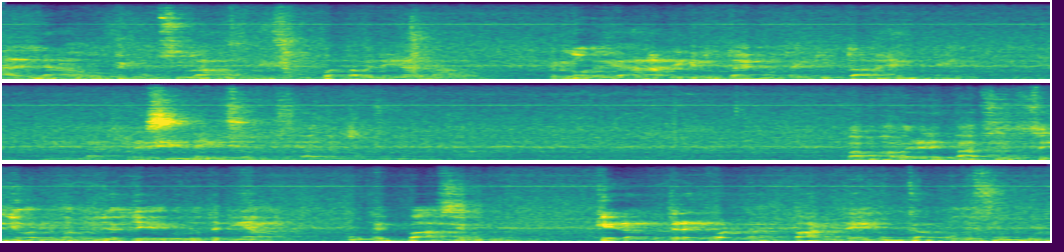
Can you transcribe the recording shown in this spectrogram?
al lado del consulado. Me dice, ¿cuánto venir al lado? Pero no le digas a nadie que tú estás en un hotel, tú estás en, la residencia oficial del militar. Vamos a ver el espacio, señores. Cuando yo llego, yo tenía un espacio que eran tres cuartas partes, un campo de fútbol,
